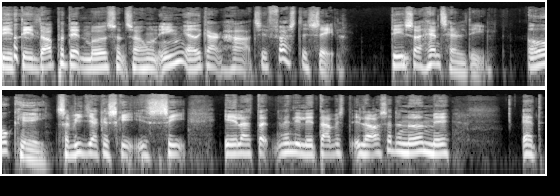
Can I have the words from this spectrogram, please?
det er delt op på den måde, sådan, så hun ingen adgang har til første sal. Det er så hans halvdel Okay. så vidt jeg kan ske, se. Eller, der, vent lige lidt, der er vist, eller også er det noget med, at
